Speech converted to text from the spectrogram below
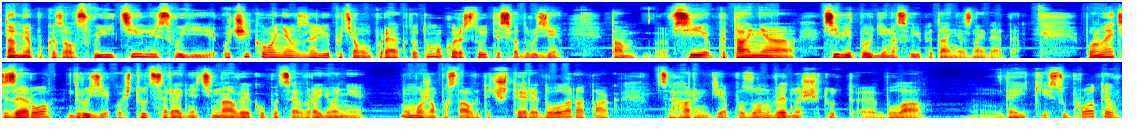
Там я показав свої цілі, свої очікування взагалі по цьому проекту. Тому користуйтеся, друзі. Там всі питання, всі відповіді на свої питання знайдете. По монеті за друзі, ось тут середня ціна викупу це в районі, ну, можна поставити 4 долара. так, Це гарний діапазон. Видно, що тут е, була деякий супротив.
